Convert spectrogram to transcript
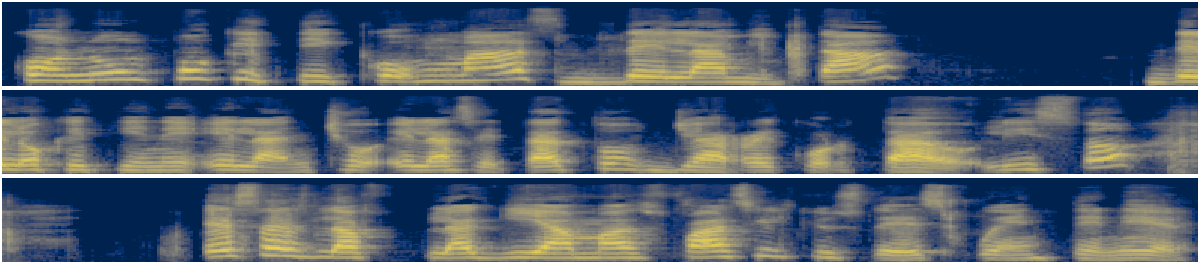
con un poquitico más de la mitad de lo que tiene el ancho el acetato ya recortado. ¿Listo? Esa es la, guía más fácil que ustedes pueden tener.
